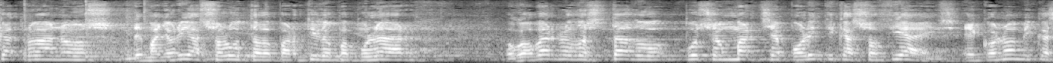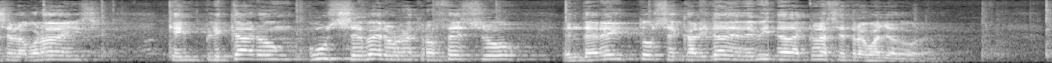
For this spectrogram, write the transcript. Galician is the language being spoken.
catro anos de maioría absoluta do Partido Popular, o Goberno do Estado puxo en marcha políticas sociais, económicas e laborais que implicaron un severo retroceso en dereitos e calidade de vida da clase traballadora.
